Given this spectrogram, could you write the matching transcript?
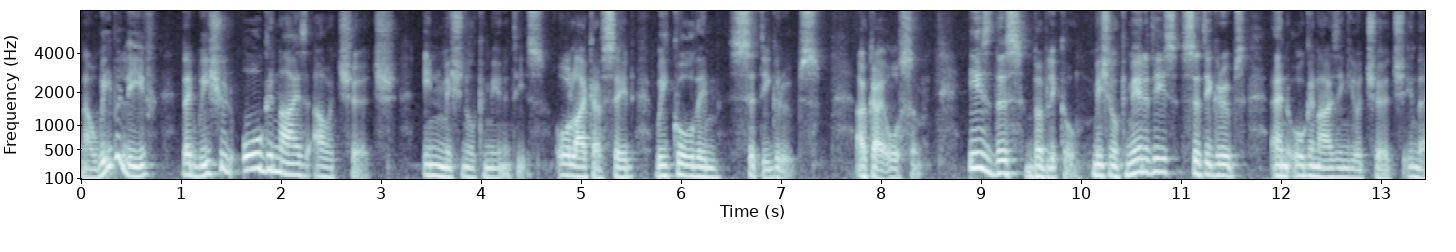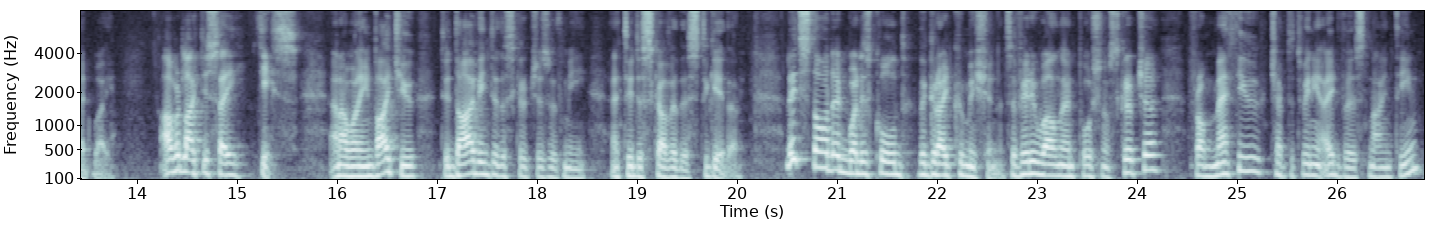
Now, we believe that we should organize our church in missional communities, or like I've said, we call them city groups. Okay, awesome. Is this biblical? Missional communities, city groups, and organizing your church in that way? I would like to say yes. And I want to invite you to dive into the scriptures with me and to discover this together. Let's start at what is called the Great Commission. It's a very well known portion of scripture from Matthew chapter 28, verse 19,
